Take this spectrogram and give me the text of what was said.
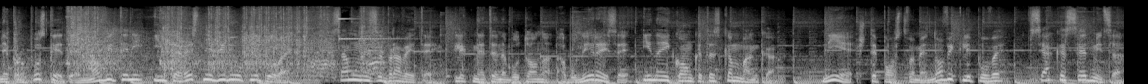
Не пропускайте новите ни интересни видеоклипове. Само не забравяйте, кликнете на бутона Абонирай се и на иконката с камбанка. Ние ще постваме нови клипове всяка седмица.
